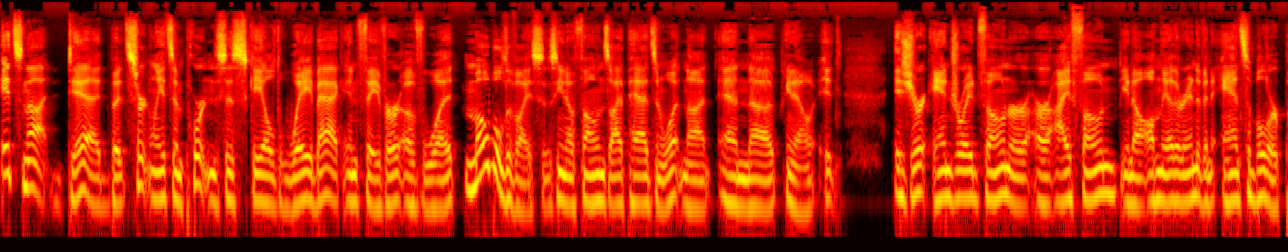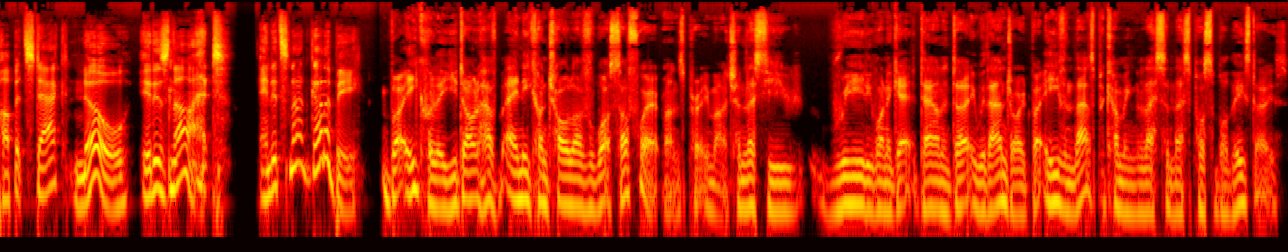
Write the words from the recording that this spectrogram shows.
it's not dead, but certainly its importance is scaled way back in favor of what mobile devices, you know, phones, iPads, and whatnot. And, uh, you know, it is your Android phone or, or iPhone, you know, on the other end of an Ansible or Puppet stack? No, it is not. And it's not gonna be. But equally, you don't have any control over what software it runs pretty much, unless you really want to get down and dirty with Android. But even that's becoming less and less possible these days.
